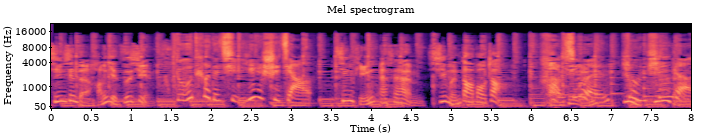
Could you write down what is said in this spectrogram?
新鲜的行业资讯，独特的企业视角。蜻蜓 FM 新闻大爆炸，好新闻用听的。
